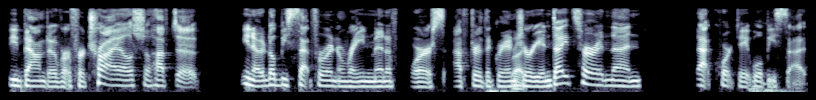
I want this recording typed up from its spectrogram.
be bound over for trial. She'll have to, you know, it'll be set for an arraignment, of course, after the grand Right. jury indicts her, and then that court date will be set.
